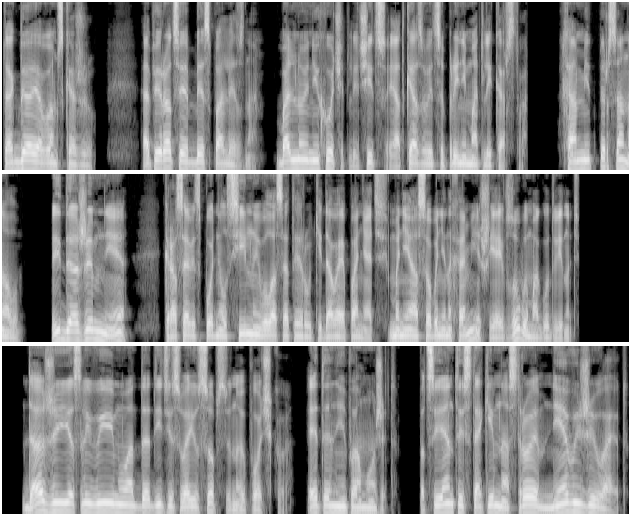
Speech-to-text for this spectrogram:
«Тогда я вам скажу. Операция бесполезна. Больной не хочет лечиться и отказывается принимать лекарства. Хамит персоналу. И даже мне». Красавец поднял сильные волосатые руки, давая понять, «Мне особо не нахамишь, я и в зубы могу двинуть». Даже если вы ему отдадите свою собственную почку, это не поможет. Пациенты с таким настроем не выживают.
